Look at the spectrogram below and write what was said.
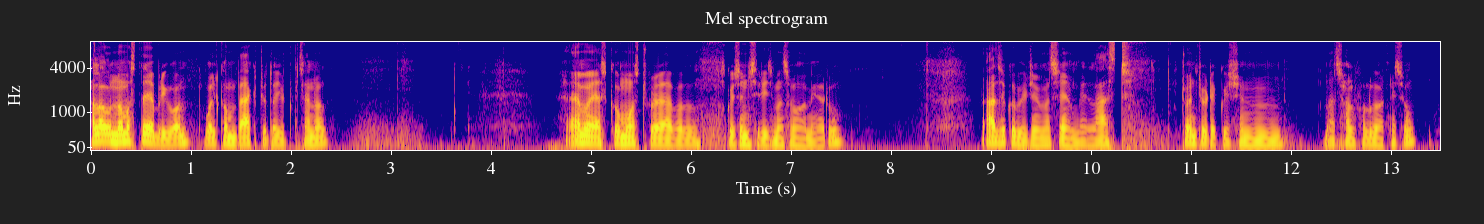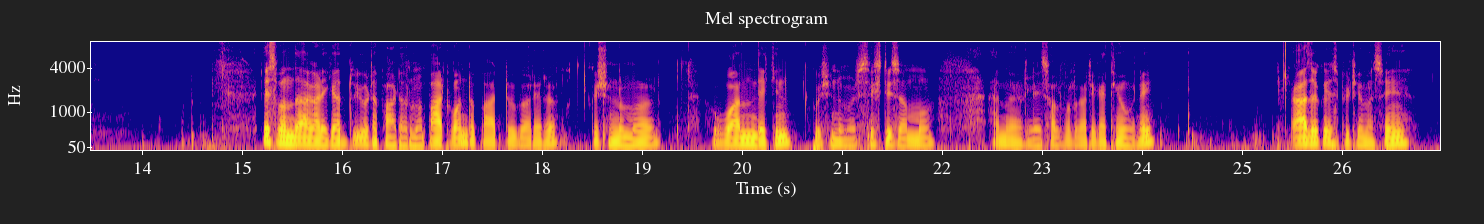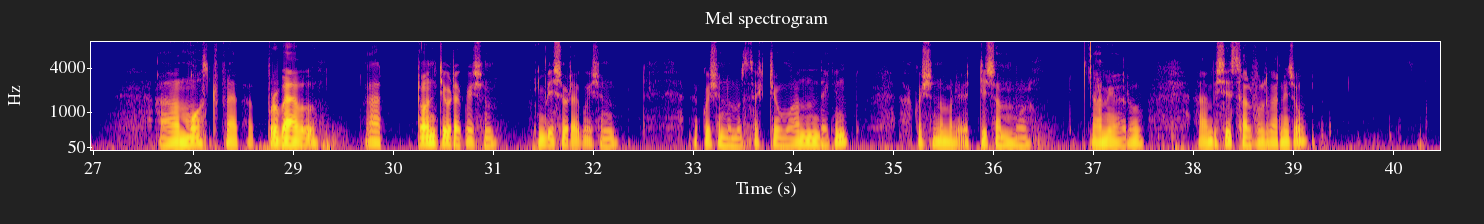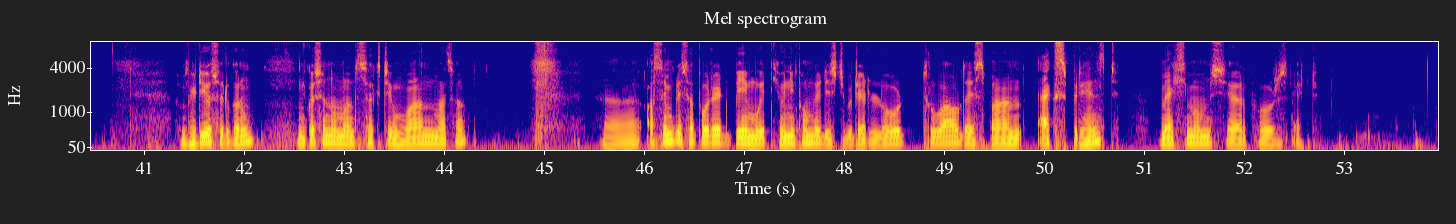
Hello नमस्ते everyone welcome back to the YouTube channel एमआइएसको most probable question सिरिजमा छौँ हामीहरू आजको भिडियोमा चाहिँ हामीले लास्ट ट्वेन्टीवटा क्वेसनमा छलफल गर्नेछौँ यसभन्दा अगाडिका दुईवटा पार्टहरूमा पार्ट वान र पार्ट टू गरेर क्वेसन नम्बर वानदेखि क्वेसन नम्बर सिक्सटीसम्म हामीहरूले छलफल गरेका थियौँ भने आजको यस भिडियोमा चाहिँ मोस्ट प्रोभाबल ट्वेन्टीवटा क्वेसन बिसवटा क्वेसन क्वेसन नम्बर सिक्सटी वानदेखि क्वेसन नम्बर एट्टीसम्म हामीहरू विशेष छलफल गर्नेछौँ। भिडियो सुरु गरौँ। क्वेसन नम्बर सिक्सटी वानमा छ। Assembly supported beam with uniformly distributed load throughout the span experienced maximum shear force at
